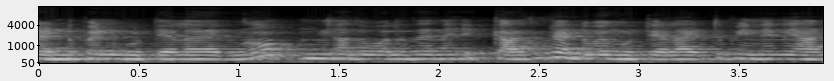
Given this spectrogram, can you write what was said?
രണ്ട് പെൺകുട്ടികളായിരുന്നു. അതുപോലെ തന്നെ ഇക്കാക്കും രണ്ട് പെൺകുട്ടികളായിട്ട് പിന്നെ ഞാൻ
